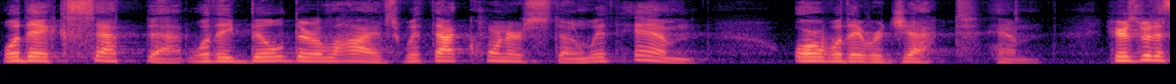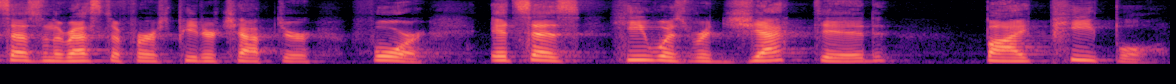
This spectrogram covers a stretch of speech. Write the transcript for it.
Will they accept that? Will they build their lives with that cornerstone, with him? Or will they reject him? Here's what it says in the rest of 1 Peter chapter 4. It says, He was rejected by people,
